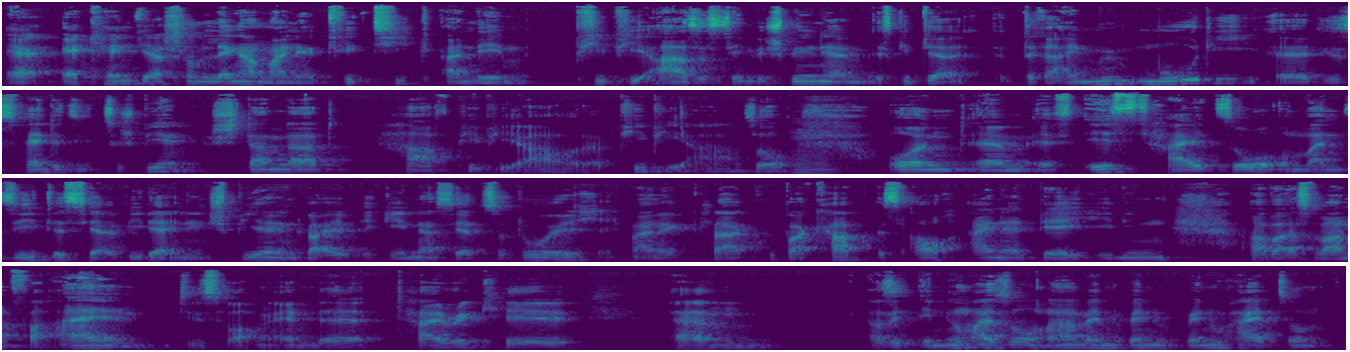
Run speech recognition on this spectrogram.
er, er, kennt ja schon länger meine Kritik an dem PPA-System. Wir spielen ja, es gibt ja drei Modi, äh, dieses Fantasy zu spielen: Standard, Half PPA oder PPA so. Mhm. Und ähm, es ist halt so, und man sieht es ja wieder in den Spielen, weil wir gehen das jetzt so durch. Ich meine, klar, Cooper Cup ist auch einer derjenigen, aber es waren vor allem dieses Wochenende Tyreek Hill, ähm, also nur mal so, ne? wenn, wenn, du, wenn du halt so einen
